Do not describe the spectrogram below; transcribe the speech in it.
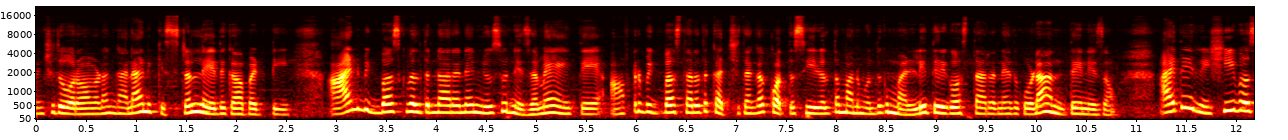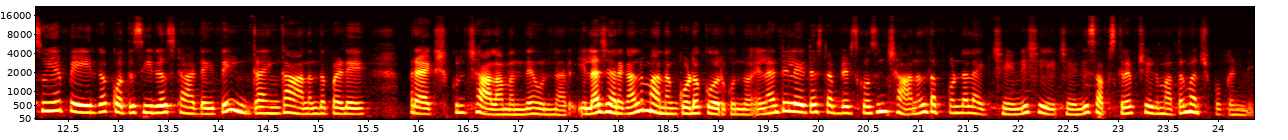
నుంచి దూరం అవ్వడం కానీ ఆయనకి ఇష్టం లేదు కాబట్టి ఆయన బిగ్ బాస్కి వెళ్తున్నారనే న్యూస్ నిజమే అయితే ఆఫ్టర్ బిగ్ బాస్ తర్వాత ఖచ్చితంగా కొత్త సీరియల్తో మన ముందుకు మళ్ళీ తిరిగి వస్తారనేది కూడా అంతే నిజం. అయితే రిషి వసూయే పేరుగా కొత్త సీరియల్ స్టార్ట్ అయితే ఇంకా ఇంకా ఆనందపడే ప్రేక్షకులు చాలామందే ఉన్నారు. ఇలా జరగాలని మనం కూడా కోరుకుందాం. ఇలాంటి లేటెస్ట్ అప్డేట్స్ కోసం ఛానల్ తప్పకుండా లైక్ చేయండి షేర్ చేయండి సబ్స్క్రైబ్ చేయడం మాత్రం మర్చిపోకండి.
